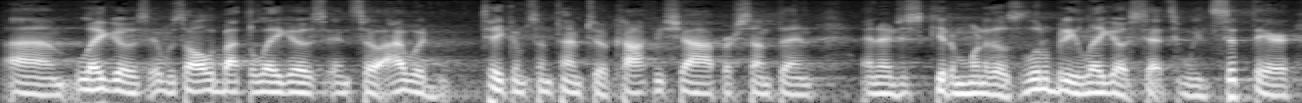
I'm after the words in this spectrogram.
Um, Legos, it was all about the Legos, and so I would take them sometime to a coffee shop or something, and I'd just get them one of those little bitty Lego sets, and we'd sit there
